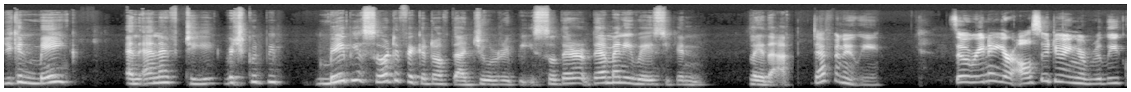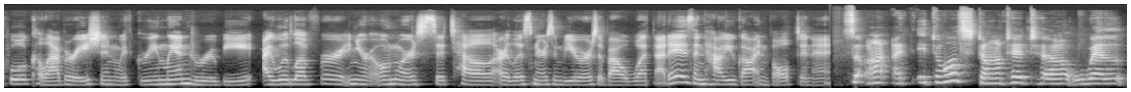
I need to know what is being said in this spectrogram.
you can make an nft which could be maybe a certificate of that jewelry piece so there there are many ways you can play that definitely so, Reena, you're also doing a really cool collaboration with Greenland Ruby. I would love for, in your own words, to tell our listeners and viewers about what that is and how you got involved in it. So, uh, it all started, uh, well,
